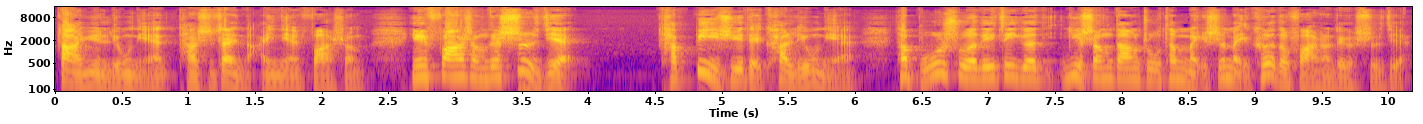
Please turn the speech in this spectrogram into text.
大运流年它是在哪一年发生，因为发生的事件，它必须得看流年，它不是说的这个一生当中它每时每刻都发生这个事件。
